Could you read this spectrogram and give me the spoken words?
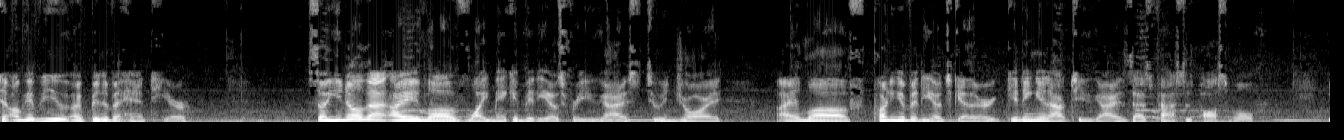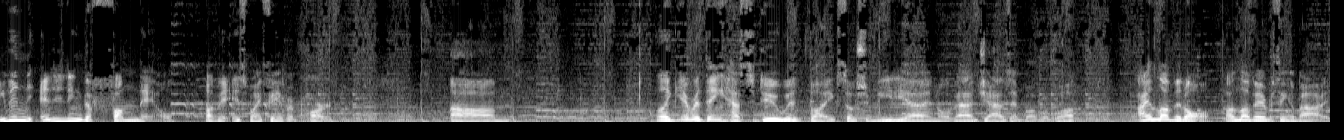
so I'll give you a bit of a hint here. So you know that I love like making videos for you guys to enjoy. I love putting a video together, getting it out to you guys as fast as possible. Even editing the thumbnail of it is my favorite part. Um, like everything has to do with like social media and all that jazz and blah blah blah. I love it all. I love everything about it,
